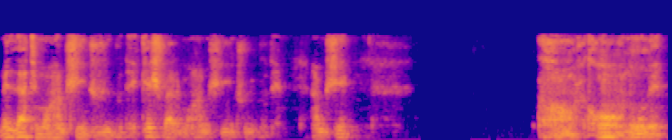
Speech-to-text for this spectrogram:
ملت ما همشه اینجوری بوده. کشور ما همشه اینجوری بوده. همشه کار قانون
